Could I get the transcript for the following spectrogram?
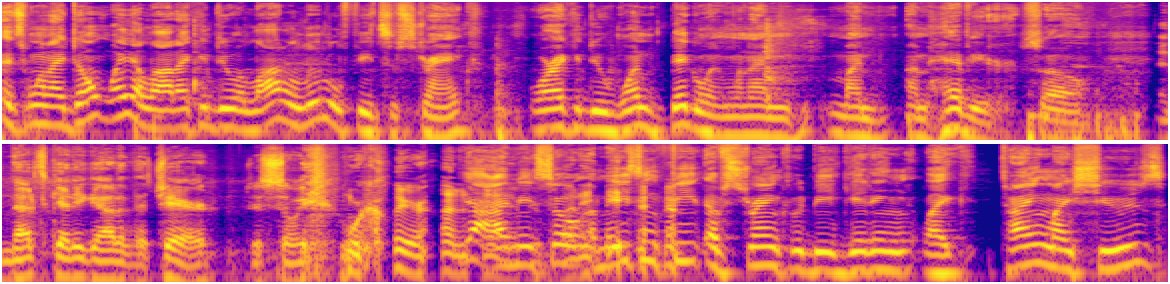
it's when I don't weigh a lot, I can do a lot of little feats of strength, or I can do one big one when I'm I'm I'm heavier. So And that's getting out of the chair. Just so we, we're clear on yeah, that, I mean, so amazing feat of strength would be getting like tying my shoes.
